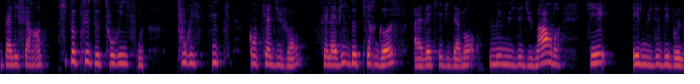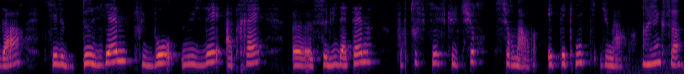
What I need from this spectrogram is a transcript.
d'aller faire un petit peu plus de tourisme touristique quand il y a du vent, c'est la ville de Pyrgos, avec évidemment le musée du marbre qui est, et le musée des beaux-arts, qui est le deuxième plus beau musée après euh, celui d'Athènes pour tout ce qui est sculpture sur marbre et technique du marbre. Rien que ça.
